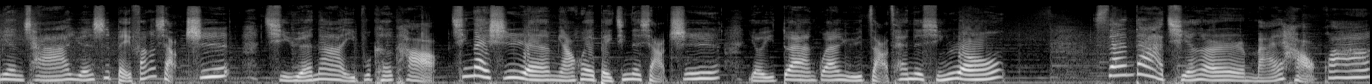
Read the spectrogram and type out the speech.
面茶原是北方小吃，起源呐、啊、已不可考。清代诗人描绘北京的小吃，有一段关于早餐的形容：三大钱儿买好花，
